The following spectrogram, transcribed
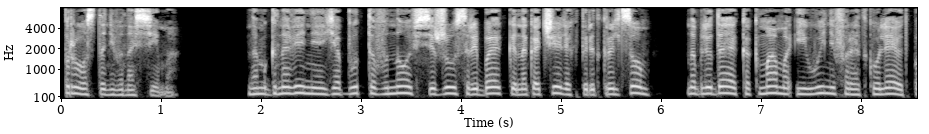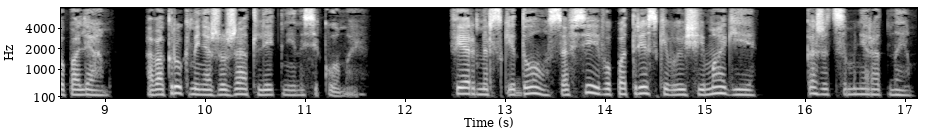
просто невыносимо. На мгновение я будто вновь сижу с Ребеккой на качелях перед крыльцом, наблюдая, как мама и Уинифред гуляют по полям, а вокруг меня жужжат летние насекомые. Фермерский дом со всей его потрескивающей магией кажется мне родным.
